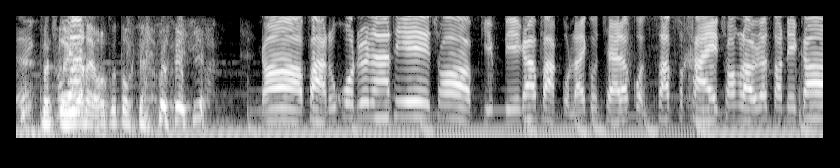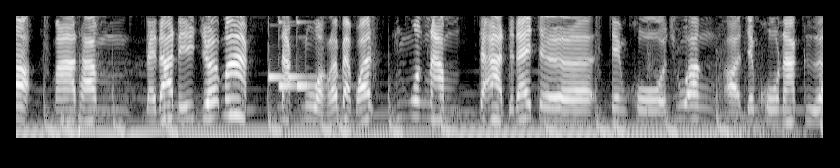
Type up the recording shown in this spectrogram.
เอ้ยมันชเอ้วยนอะไรวะกูตกใจหมดเลยเหี้ยก็ฝากทุกคนด้วยนะที่ชอบคลิปนี้ก็ฝากกดไลค์กดแชร์แล้วกด Subscribe ช่องเราแล้วยตอนนี้ก็มาทำในด้านนี้เยอะมาก หนักหน่วงแล้วแบบว่าง่วงนำจะอาจจะได้เจอเจมส์โคช่วงเอ่อเจมส์โคนาเกลือ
